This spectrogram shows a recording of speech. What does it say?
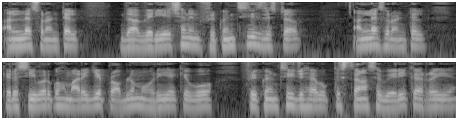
unless or until the variation in frequency is disturb unless or until کہ ریسیور کو ہماری یہ پرابلم ہو رہی ہے کہ وہ فریکوینسی جو ہے وہ کس طرح سے ویری کر رہی ہے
